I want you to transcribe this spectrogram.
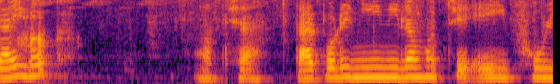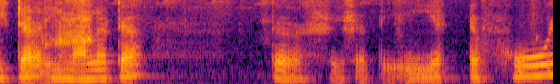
যাই হোক আচ্ছা তারপরে নিয়ে নিলাম হচ্ছে এই ফুলটা, এই মালাটা। তো সেই সাথে এই একটা ফুল,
